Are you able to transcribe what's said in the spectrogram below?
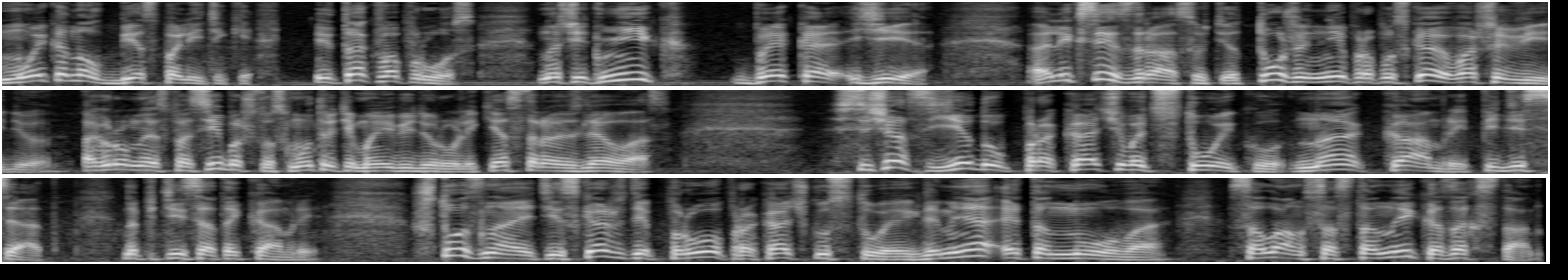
Мой канал без политики. Итак, вопрос. Значит, ник Бека Е. Алексей, здравствуйте. Тоже не пропускаю ваши видео. Огромное спасибо, что смотрите мои видеоролики. Я стараюсь для вас. Сейчас еду прокачивать стойку на Камри 50, на 50 Камри. Что знаете и скажете про прокачку стоек? Для меня это ново. Салам со Станы, Казахстан.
